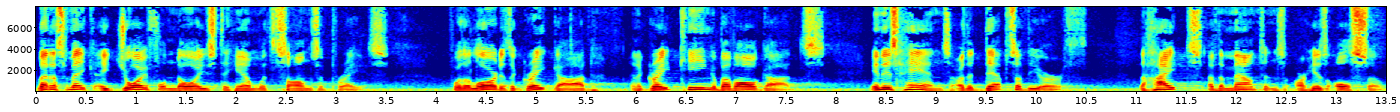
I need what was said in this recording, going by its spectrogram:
Let us make a joyful noise to him with songs of praise. For the Lord is a great God and a great king above all gods. In his hands are the depths of the earth. The heights of the mountains are his also.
